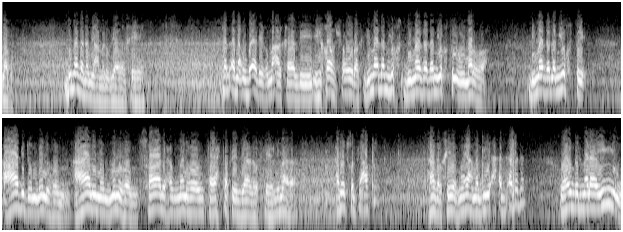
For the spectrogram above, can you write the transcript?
له. لماذا لم يعملوا بهذا الخير؟ بل أنا أبالغ معك لإيقاظ شعورك؟ لماذا لم يخ... لماذا لم يخطئوا مرة؟ لماذا لم يخطئ عابد منهم عالم منهم صالح منهم فيحتفل بهذا الخير؟ لماذا؟ هل يدخل في عقل هذا الخير ما يعمل به أحد أبدا؟ وهم بالملايين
